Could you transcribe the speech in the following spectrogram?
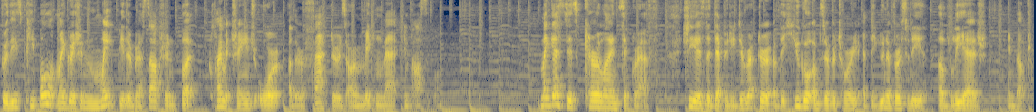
For these people, migration might be their best option, but climate change or other factors are making that impossible. My guest is Caroline Zickgraf, she is the deputy director of the Hugo Observatory at the University of Liège in Belgium.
